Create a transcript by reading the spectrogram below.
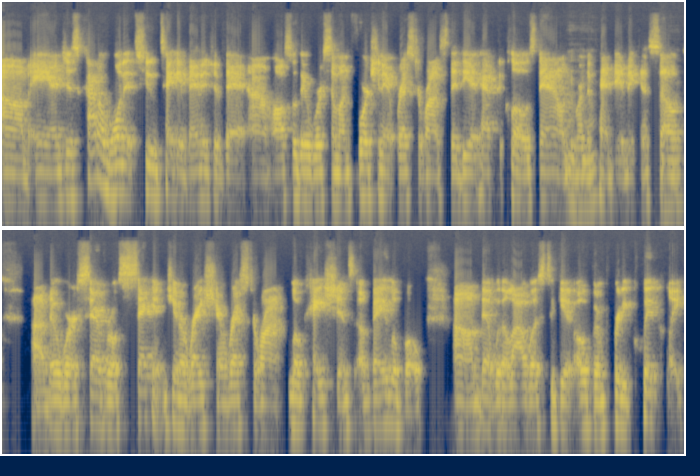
Um, and just kind of wanted to take advantage of that. Um, also, there were some unfortunate restaurants that did have to close down mm-hmm. during the mm-hmm. pandemic. And so mm-hmm. uh, there were several second generation restaurant locations available um, that would allow us to get open pretty quickly.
